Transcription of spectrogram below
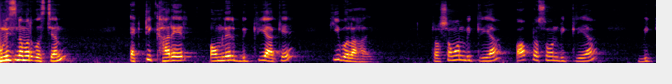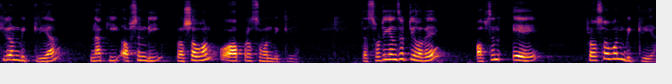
উনিশ নম্বর কোশ্চেন একটি ক্ষারের অম্লের বিক্রিয়াকে কি বলা হয়? প্রশমন বিক্রিয়া, অপ্রশমন বিক্রিয়া বিক্রিয়ন বিক্রিয়া, নাকি অপশান ডি প্রশমন ও অপ্রশমন বিক্রিয়া? তা সঠিক অ্যান্সারটি হবে অপশান এ প্রশমন বিক্রিয়া।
